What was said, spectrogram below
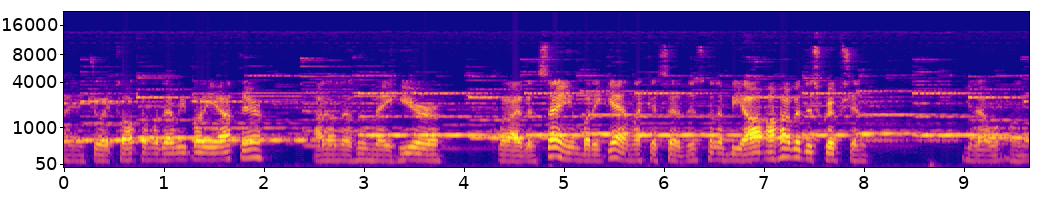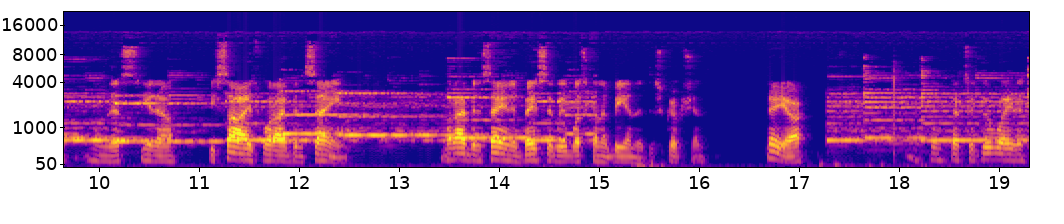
I enjoy talking with everybody out there. I don't know who may hear what I've been saying, but again, like I said, there's going to be, I'll, I'll have a description, you know, on, on this, you know, besides what I've been saying. What I've been saying is basically what's going to be in the description. There you are. I think that's a good way to,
